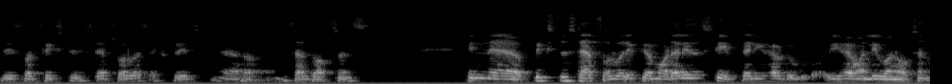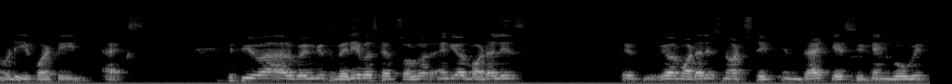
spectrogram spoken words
This is for fixed step solvers explicit uh, these are the options. In uh, fixed step solver if your model is stiff then you have to you have only one option ODE 14x if you are going with variable step solver and your model is if your model is not stiff in that case you can go with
